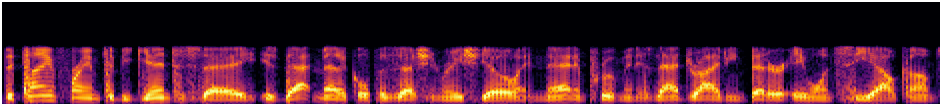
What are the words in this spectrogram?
The time frame to begin to say is that medical possession ratio and that improvement is that driving better A1C outcomes?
